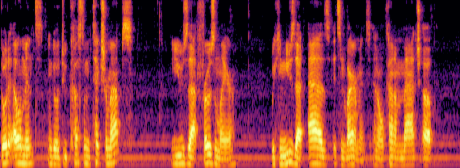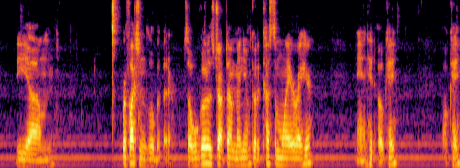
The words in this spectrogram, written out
go to Elements and go to Custom Texture Maps, use that frozen layer. We can use that as its environment and it'll kind of match up the, um, reflection is a little bit better. So we'll go to this drop down menu, go to custom layer right here, and hit OK. OK.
